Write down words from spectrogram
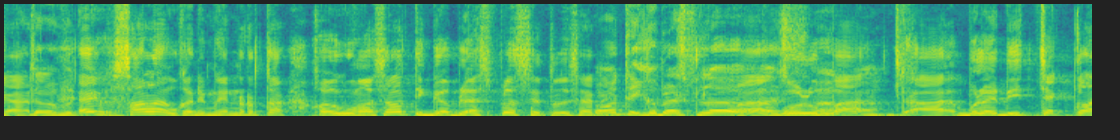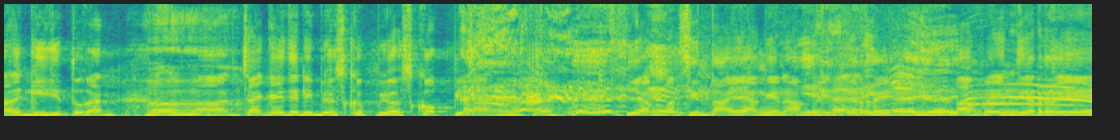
kan? betul, betul. Eh salah bukan bimbingan orang tua. Kalau gue nggak salah 13 plus ya tulisannya. Oh 13 plus gue lupa. Ah, boleh dicek lagi gitu kan? Ah, cek aja di bioskop-bioskop yang yang masih tayangin Iya, Avenger ya. iya, iya, iya. Avenger ya.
